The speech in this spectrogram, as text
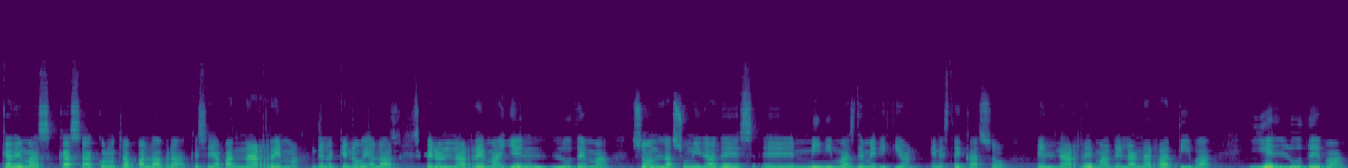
Que además casa con otra palabra que se llama narrema, de la que no voy a hablar. Pero el narrema y el ludema son las unidades eh, mínimas de medición. En este caso, el narrema de la narrativa y el ludema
